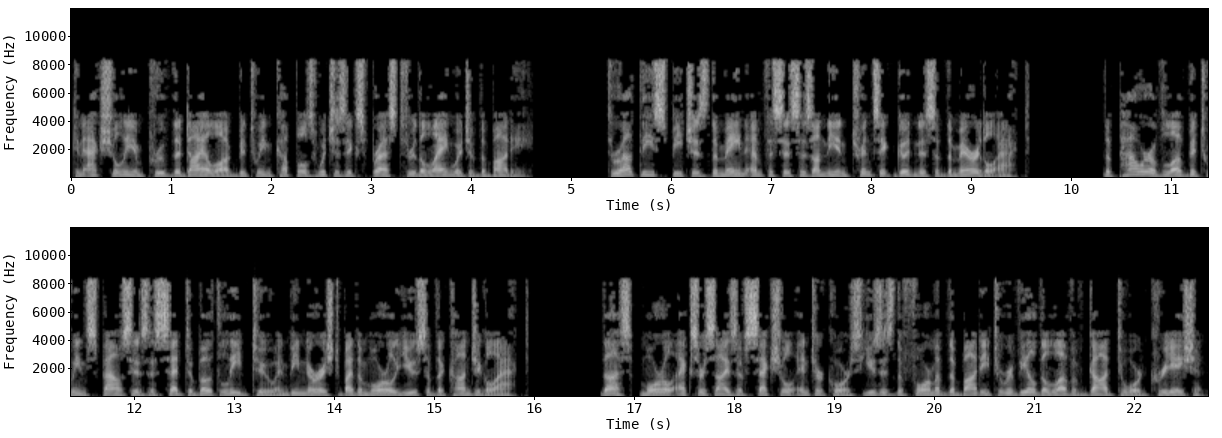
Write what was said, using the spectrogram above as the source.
can actually improve the dialogue between couples which is expressed through the language of the body. Throughout these speeches the main emphasis is on the intrinsic goodness of the marital act. The power of love between spouses is said to both lead to and be nourished by the moral use of the conjugal act. Thus, moral exercise of sexual intercourse uses the form of the body to reveal the love of God toward creation.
